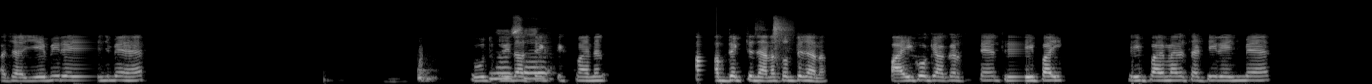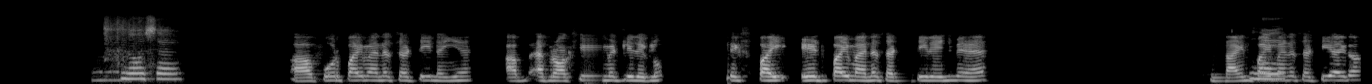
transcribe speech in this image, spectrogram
अच्छा ये भी रेंज में है। Two three six six minus अब देखते जाना सुनते जाना। पाई को क्या कर सकते हैं? Three pi three pi minus thirty range में है। No sir four pi minus thirty नहीं है। अब अप्रोक्सीमेटली देख लो। Six pi eight pi minus thirty range में है। नाइन पाई माइनस थर्टी आएगा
